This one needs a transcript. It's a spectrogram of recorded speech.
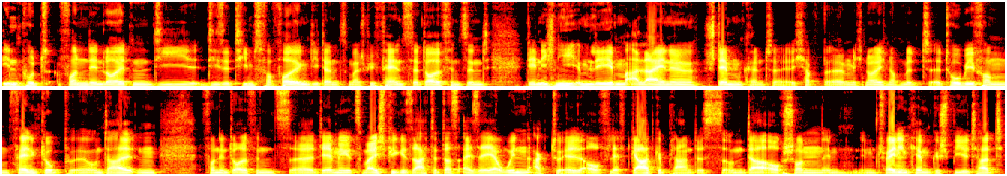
Input von den Leuten, die diese Teams verfolgen, die dann zum Beispiel Fans der Dolphins sind, den ich nie im Leben alleine stemmen könnte. Ich habe äh, mich neulich noch mit äh, Tobi vom Fanclub äh, unterhalten von den Dolphins, äh, der mir zum Beispiel gesagt hat, dass Isaiah Wynn aktuell auf Left Guard geplant ist und da auch schon im, im Training Camp gespielt hat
